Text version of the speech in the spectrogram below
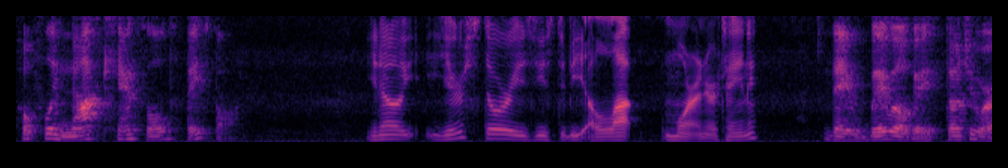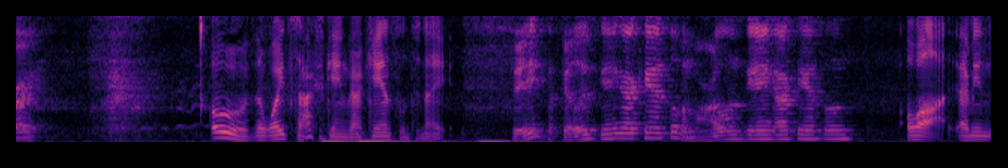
hopefully not canceled baseball. You know, your stories used to be a lot more entertaining. They they will be. Don't you worry. Oh, the White Sox game got canceled tonight. See, the Phillies game got canceled. The Marlins game got canceled. Well, I mean,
